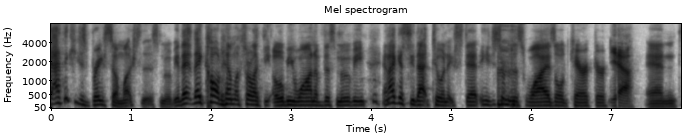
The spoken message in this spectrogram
I think he just brings so much to this movie. They, they called him sort of like the Obi Wan of this movie, and I can see that to an extent. He's just sort of mm-hmm. this wise old character, Yeah. and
